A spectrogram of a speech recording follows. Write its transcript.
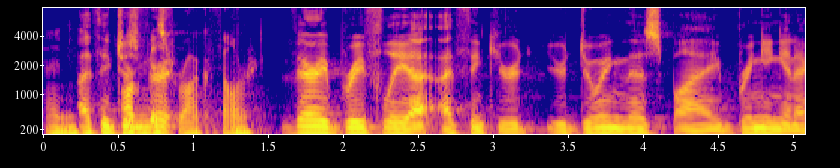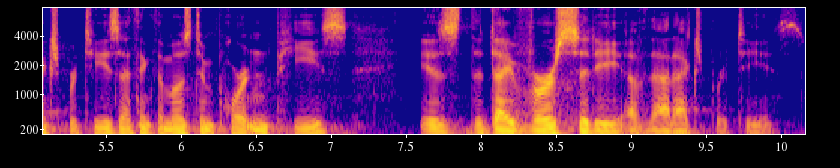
and I think just very- Mr. Rockefeller. Very briefly, I, I think you're, you're doing this by bringing in expertise. I think the most important piece is the diversity of that expertise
